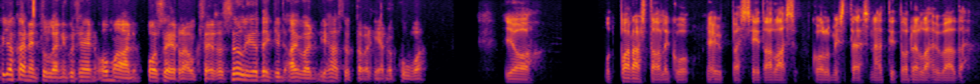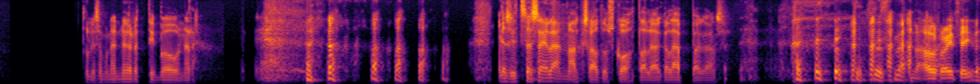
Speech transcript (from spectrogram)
jokainen tulee niin kuin siihen omaan poseeraukseensa. Se oli jotenkin aivan ihastuttavan hieno kuva. Joo, mutta parasta oli, kun ne hyppäsi siitä alas kolmista ja se näytti todella hyvältä. Tuli semmoinen nörtti boner. Ja sitten se selän naksautuskohta oli aika läppä kanssa. siis mä nauroin siinä.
